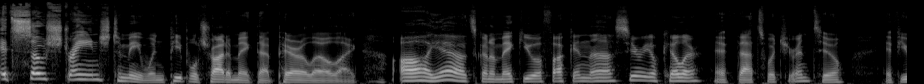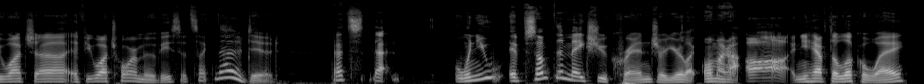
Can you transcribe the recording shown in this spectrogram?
It's so strange to me when people try to make that parallel. Like, oh yeah, it's gonna make you a fucking uh, serial killer if that's what you're into. If you watch, uh, if you watch horror movies, it's like, no, dude, that's that. When you, if something makes you cringe or you're like, oh my god, ah, and you have to look away,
